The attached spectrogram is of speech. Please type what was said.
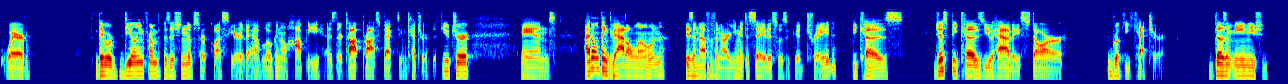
where they were dealing from a position of surplus here. They have Logan O'Hoppe as their top prospect and catcher of the future. And I don't think that alone is enough of an argument to say this was a good trade because just because you have a star rookie catcher doesn't mean you should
